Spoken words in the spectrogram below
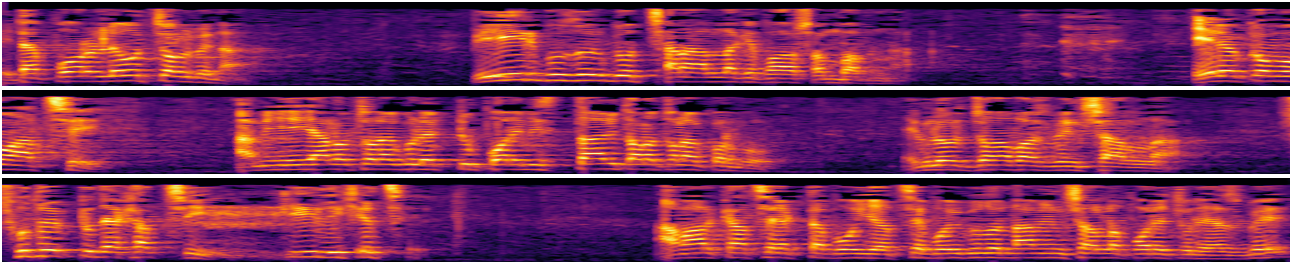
এটা পড়লেও চলবে না। পীর বুজুর্গ ছাড়া আল্লাহকে পাওয়া সম্ভব না। এরকমও আছে। আমি এই আলোচনাগুলো একটু পরে বিস্তারিত আলোচনা করব। এগুলোর জবাব আসবে ইনশাআল্লাহ। শুধু একটু দেখাচ্ছি কি লিখেছে। আমার কাছে একটা বই আছে, বইগুলোর নাম ইনশাআল্লাহ পরে চলে আসবে।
